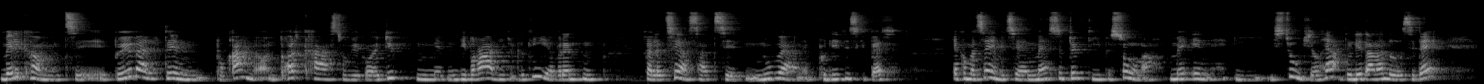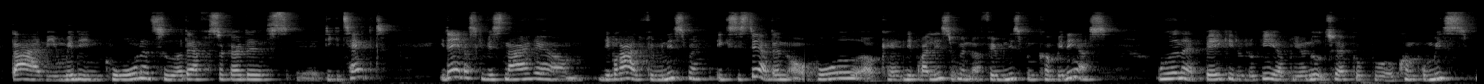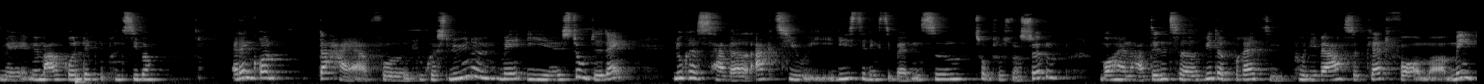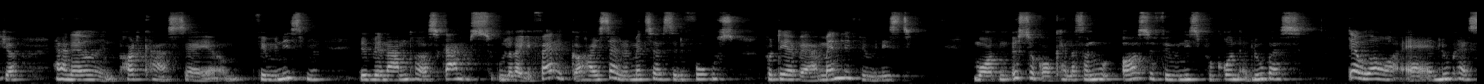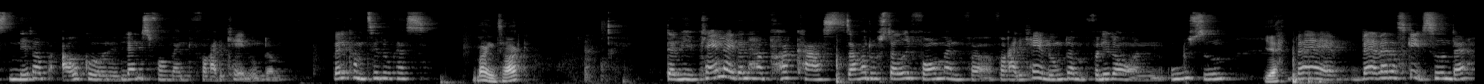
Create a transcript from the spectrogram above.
Velkommen til Bøgevalg. Det er en program og en podcast, hvor vi går i dybden med den liberale ideologi og hvordan den relaterer sig til den nuværende politiske debat. Jeg kommer til at invitere en masse dygtige personer med ind i, i studiet her. Det er lidt anderledes i dag. Der er vi jo midt i en coronatid, og derfor så gør det øh, digitalt. I dag der skal vi snakke om liberal feminisme. Eksisterer den overhovedet, og kan liberalismen og feminismen kombineres? Uden at begge ideologier bliver nødt til at gå på kompromis med, med meget grundlæggende principper. Af den grund, der har jeg fået Lukas Lyne med i øh, studiet i dag. Lukas har været aktiv i ligestillingsdebatten siden 2017, hvor han har deltaget vidt og bredt på diverse platformer og medier. Han har lavet en podcast-serie om feminisme, det blandt andre Skams Ulrike Falk, og har især været med til at sætte fokus på det at være mandlig feminist – Morten Østergaard kalder sig nu også feminist på grund af Lukas. Derudover er Lukas netop afgående landsformand for Radikal Ungdom. Velkommen til, Lukas. Mange tak. Da vi planlagde den her podcast, der var du stadig formand for, for Radikal Ungdom for lidt over en uge siden. Ja. Hvad, hvad, hvad er der sket siden da?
